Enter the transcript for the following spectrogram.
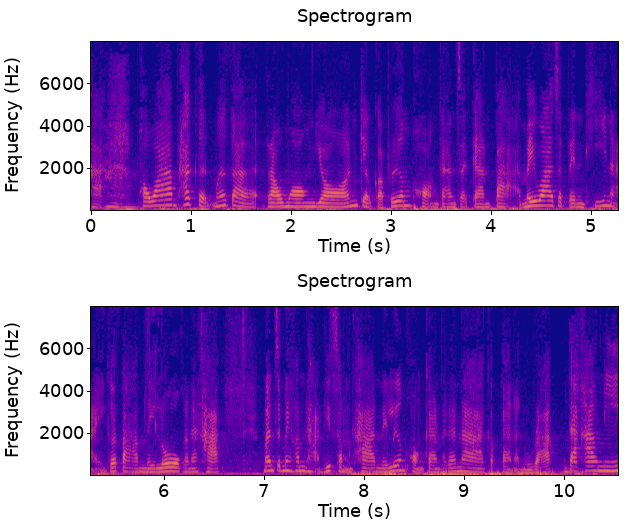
ค่ะค่ะเพราะว่าถ้าเกิดเมื่อกับเรามองย้อนเกี่ยวกับเรื่องของการจัดการป่า ไม่ว่าจะเป็นที่ไหนก็ตามในโลกนะคะ มันจะเป็นคำถามที่สำคัญในเรื่องของการพัฒนากับการอนุรักษ์ แต่คราวนี้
